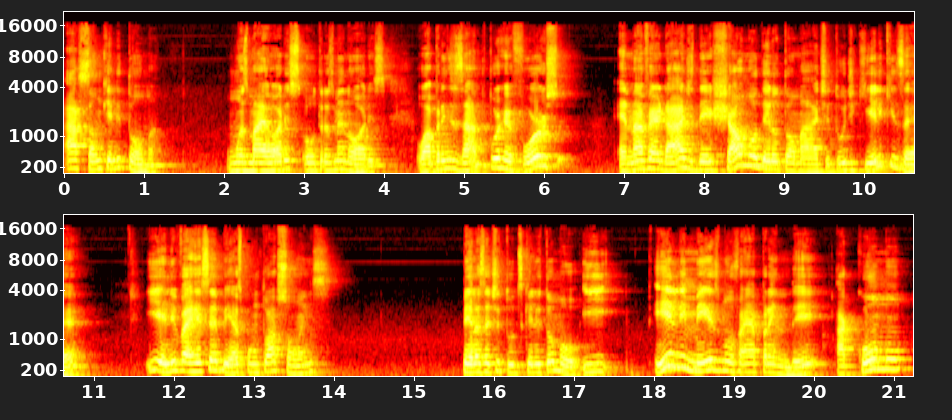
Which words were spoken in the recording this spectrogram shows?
ação que ele toma. Umas maiores, outras menores. O aprendizado por reforço é, na verdade, deixar o modelo tomar a atitude que ele quiser e ele vai receber as pontuações pelas atitudes que ele tomou. E ele mesmo vai aprender a como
